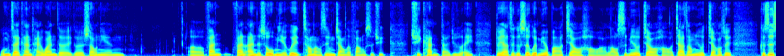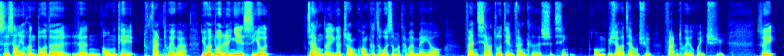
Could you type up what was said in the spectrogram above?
我们在看台湾的一个少年。呃，犯犯案的时候，我们也会常常是用这样的方式去去看待，就说，哎，对呀，这个社会没有把他教好啊，老师没有教好，家长没有教好，所以，可是事实上有很多的人，我们可以反推回来，有很多人也是有这样的一个状况，可是为什么他们没有犯下作奸犯科的事情？我们必须要这样去反推回去。所以，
